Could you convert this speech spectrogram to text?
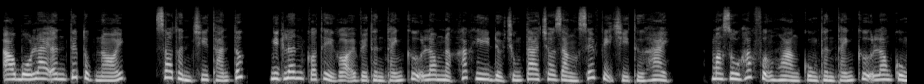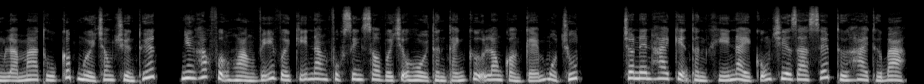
Áo bố lai ân tiếp tục nói, sau thần chi thán tức nghịch lân có thể gọi về thần thánh cự long nặc khắc hy được chúng ta cho rằng xếp vị trí thứ hai. Mặc dù hắc phượng hoàng cùng thần thánh cự long cùng là ma thú cấp 10 trong truyền thuyết, nhưng hắc phượng hoàng vĩ với kỹ năng phục sinh so với triệu hồi thần thánh cự long còn kém một chút. Cho nên hai kiện thần khí này cũng chia ra xếp thứ hai, thứ ba.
